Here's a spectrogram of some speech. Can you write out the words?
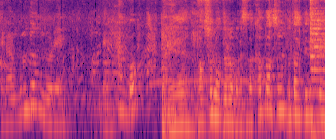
제가 문경 노래 네, 한곡 네 박수로 들어보겠습니다 큰 박수 부탁드릴게요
